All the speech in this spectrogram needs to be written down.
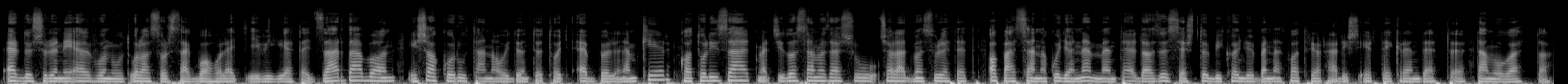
Erdős elvonult Olaszországba, ahol egy évig élt egy zárdában, és akkor utána úgy döntött, hogy ebből nem kér, katolizált, mert zsidó származású családban született, apácának ugyan nem ment el, de az összes többi könyvében a patriarchális értékrendet támogatta.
